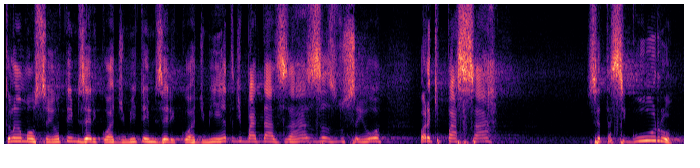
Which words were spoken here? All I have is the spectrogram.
Clama ao Senhor, tem misericórdia de mim, tem misericórdia de mim, entra debaixo das asas do Senhor, hora que passar, você está seguro.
